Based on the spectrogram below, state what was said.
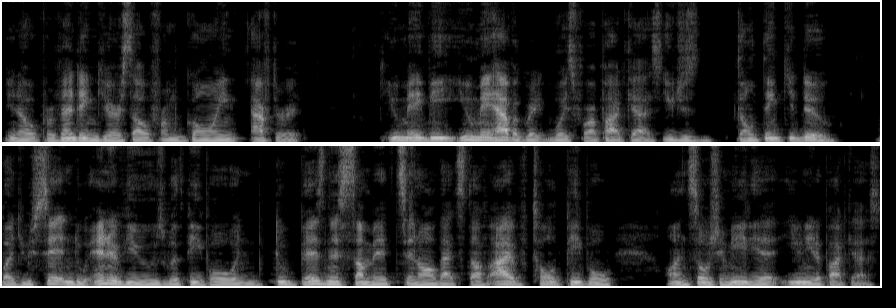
you know, preventing yourself from going after it. You may be, you may have a great voice for a podcast. You just don't think you do but you sit and do interviews with people and do business summits and all that stuff. I've told people on social media, you need a podcast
